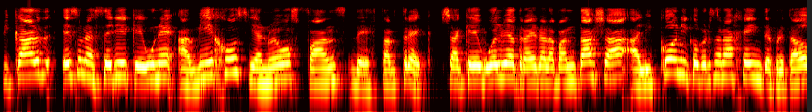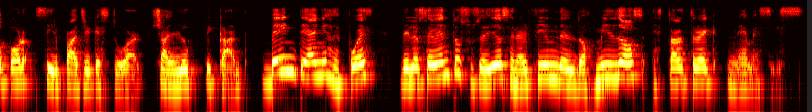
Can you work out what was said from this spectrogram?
Picard es una serie que une a viejos y a nuevos fans de Star Trek, ya que vuelve a traer a la pantalla al icónico personaje interpretado por Sir Patrick Stewart, Jean-Luc Picard, 20 años después de los eventos sucedidos en el film del 2002 Star Trek Nemesis.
